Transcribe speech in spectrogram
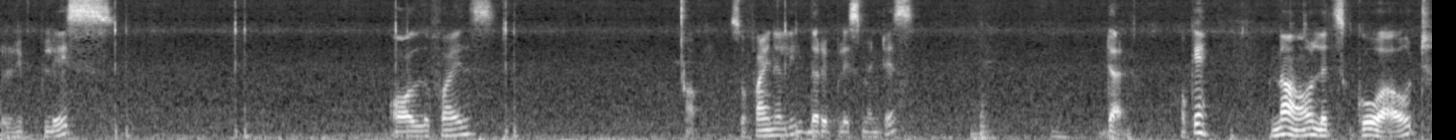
replace all the files so finally the replacement is done. Okay. Now let's go out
